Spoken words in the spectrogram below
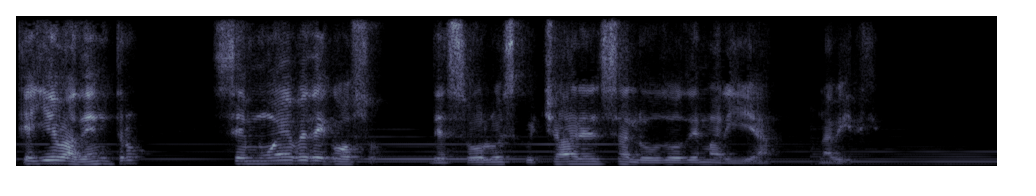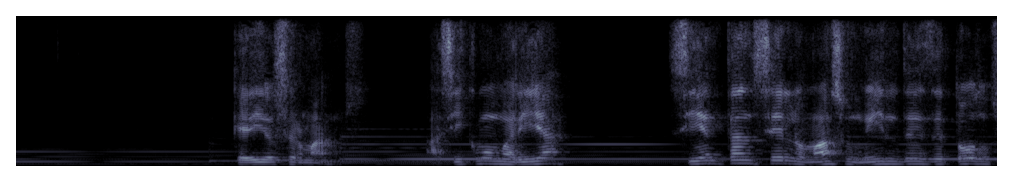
que lleva dentro, se mueve de gozo de solo escuchar el saludo de María la Virgen. Queridos hermanos, así como María, siéntanse lo más humildes de todos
